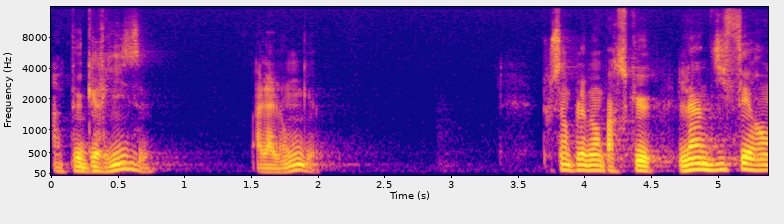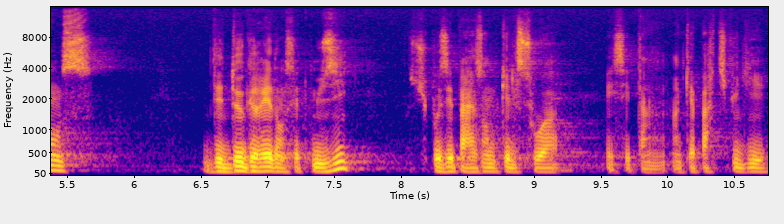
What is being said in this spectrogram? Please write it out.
un peu grise à la longue, tout simplement parce que l'indifférence des degrés dans cette musique, supposez par exemple qu'elle soit, et c'est un, cas particulier,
